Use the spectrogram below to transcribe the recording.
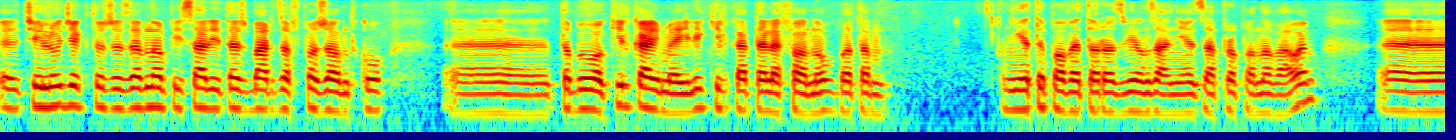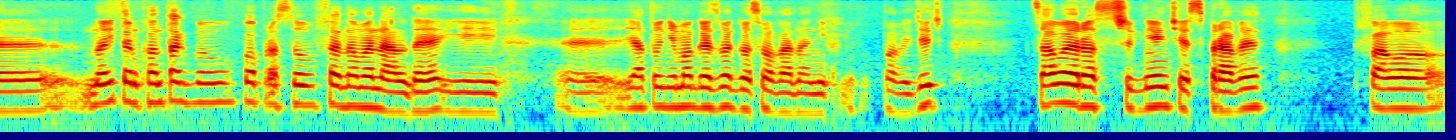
Y, Ci ludzie, którzy ze mną pisali też bardzo w porządku. To było kilka e-maili, kilka telefonów, bo tam nietypowe to rozwiązanie zaproponowałem. No i ten kontakt był po prostu fenomenalny i ja tu nie mogę złego słowa na nich powiedzieć. Całe rozstrzygnięcie sprawy trwało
